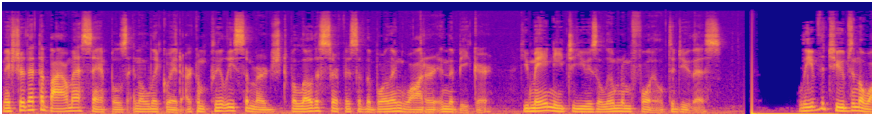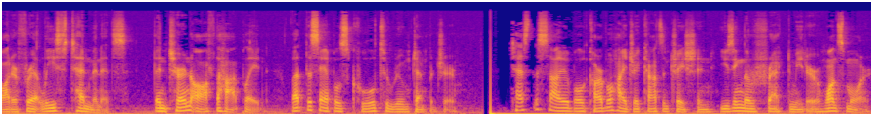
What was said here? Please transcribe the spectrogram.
Make sure that the biomass samples and the liquid are completely submerged below the surface of the boiling water in the beaker. You may need to use aluminum foil to do this. Leave the tubes in the water for at least 10 minutes, then turn off the hot plate. Let the samples cool to room temperature. Test the soluble carbohydrate concentration using the refractometer once more.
